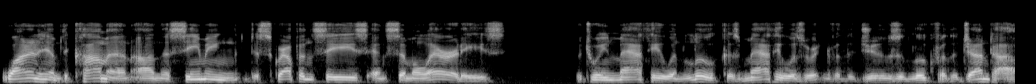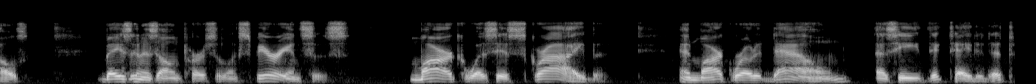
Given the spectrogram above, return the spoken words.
wanted him to comment on the seeming discrepancies and similarities between Matthew and Luke, because Matthew was written for the Jews and Luke for the Gentiles, based on his own personal experiences. Mark was his scribe, and Mark wrote it down as he dictated it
